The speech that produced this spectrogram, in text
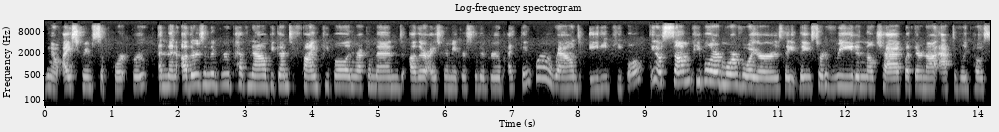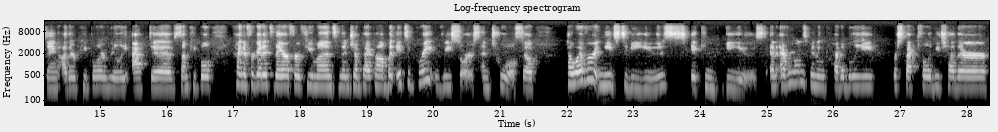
you know ice cream support group. And then others in the group have now begun to find people and recommend other ice cream makers for the group. I think we're around 80 people. You know some people are more voyeurs. They they sort of read and they'll check but they're not actively posting. Other people are really active. Some people kind of forget it's there for a few months and then jump back on but it's a great resource and tool. So however it needs to be used it can be used. And everyone's been incredibly respectful of each other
